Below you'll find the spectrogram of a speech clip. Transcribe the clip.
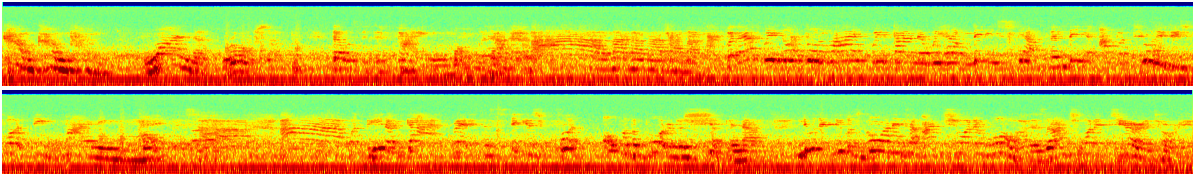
Come, come, come. One rose up. That was the defining moment. Ah, my, my, my, my, my. But as we go through life, we find that we have many steps and many opportunities for defining moments. Ah, ah when Peter got ready to stick his foot over the board of the ship and uh, knew that he was going into uncharted waters, uncharted territory,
